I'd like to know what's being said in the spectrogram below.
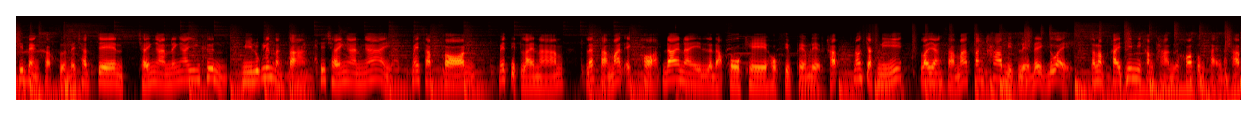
ที่แบ่งสัดส่วนได้ชัดเจน ใช้งานได้ง่ายยิ่งขึ้น มีลูกเล่นต่างๆ ที่ใช้งานง่าย ไม่ซับซ้อน ไม่ติดลายน้ำและสามารถ Export ได้ในระดับ 4K 60 เฟรมเรทครับ นอกจากนี้เรายังสามารถตั้งค่าบิตเรทได้อีกด้วย สำหรับใครที่มีคำถามหรือข้อสงสัยนะครับ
